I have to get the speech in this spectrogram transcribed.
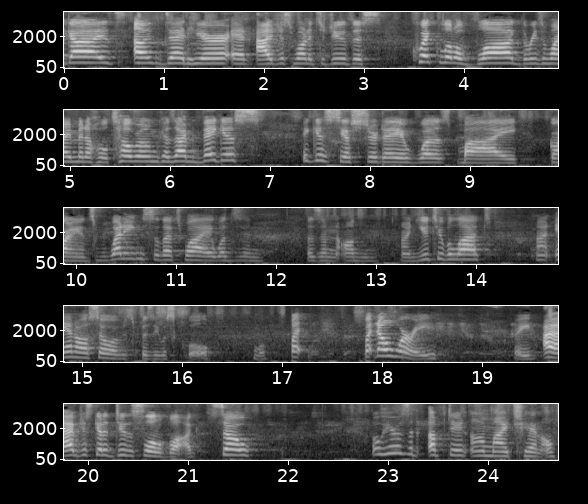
Hey guys, Undead here, and I just wanted to do this quick little vlog. The reason why I'm in a hotel room because I'm in Vegas. Vegas yesterday was my guardian's wedding, so that's why I wasn't wasn't on on YouTube a lot, uh, and also I was busy with school. But but no worry, I, I'm just gonna do this little vlog. So, oh, here's an update on my channel.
